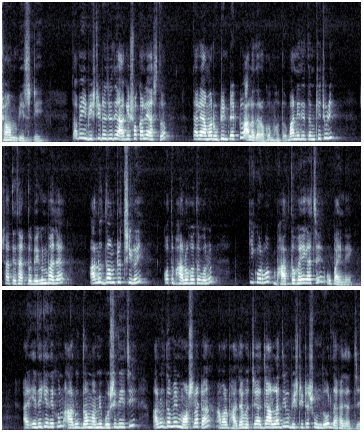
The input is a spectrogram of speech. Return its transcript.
ঝম বৃষ্টি। তবে এই বৃষ্টিটা যদি আগে সকালে আসতো, তাহলে আমার রুটিনটা একটু আলাদা রকম হতো। বানিয়ে দিতাম খিচুড়ি, সাথে থাকতো বেগুন ভাজা, আলুর দম তো ছিলই, কত ভালো হতো বলুন। কি করব? ভাত তো হয়ে গেছে, উপায় নেই। আর এদিকে দেখুন আলুর দম আমি বসিয়ে দিয়েছি। আলুর দমের মশলাটা আমার ভাজা হচ্ছে, আর জানলা দিয়েও বৃষ্টিটা সুন্দর দেখা যাচ্ছে।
